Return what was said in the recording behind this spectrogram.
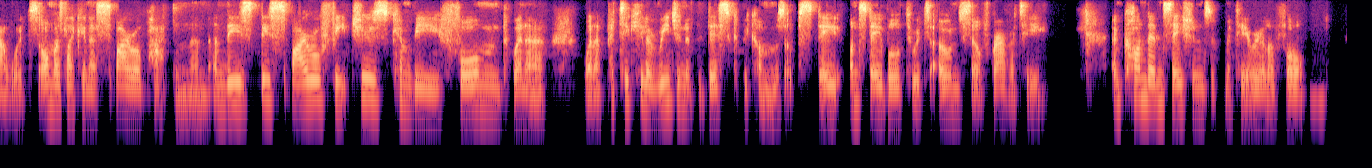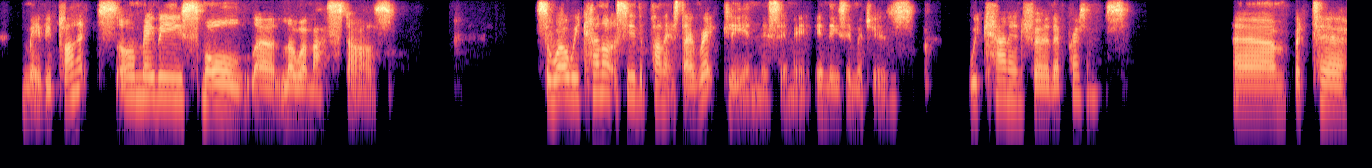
outwards, almost like in a spiral pattern. And, and these these spiral features can be formed when a when a particular region of the disk becomes upsta- unstable to its own self gravity, and condensations of material are formed. Maybe planets or maybe small uh, lower mass stars. So while we cannot see the planets directly in this image in these images, we can infer their presence. Um, but uh,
